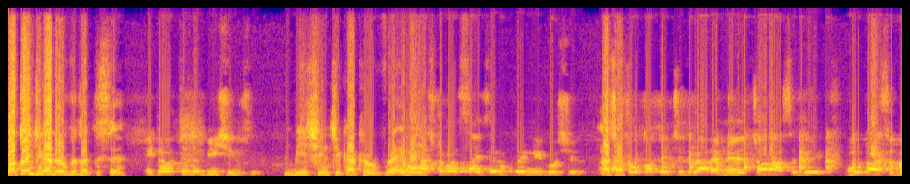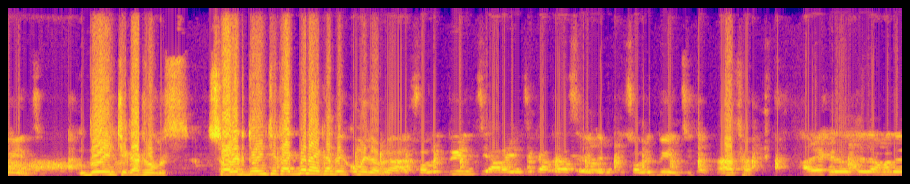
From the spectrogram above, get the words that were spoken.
কত ইঞ্চি কাঠের উপরে থাকতেছে? এটা হচ্ছে যে বিশ ইঞ্চি। বিশ ইঞ্চি কাঠের উপরে এবং কাস্টমার সাইজের উপরে নির্ভরশীল। আচ্ছা। কত ইঞ্চি দিবে? আর এমনি চড়া আছে দুই মোটা আছে দুই ইঞ্চি। দুই ইঞ্চি কাঠের উপরে। সলিড দুই ইঞ্চি থাকবে না এখান থেকে কমে যাবে? না সলিড দুই ইঞ্চি আড়াই ইঞ্চি কাটা আছে এটা কিন্তু সলিড দুই ইঞ্চি থাকবে। আচ্ছা। আর এখানে হচ্ছে যে আমাদের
